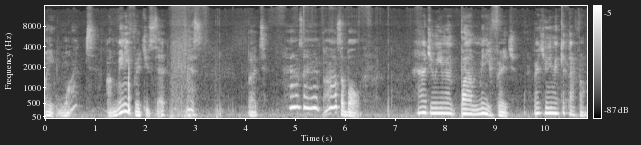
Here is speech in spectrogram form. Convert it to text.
Wait, what? A mini fridge, you said? Yes. But how's that possible? How'd you even buy a mini fridge? Where'd you even get that from?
